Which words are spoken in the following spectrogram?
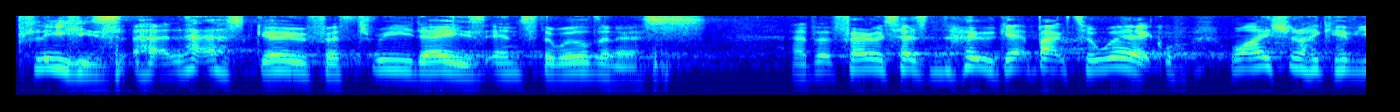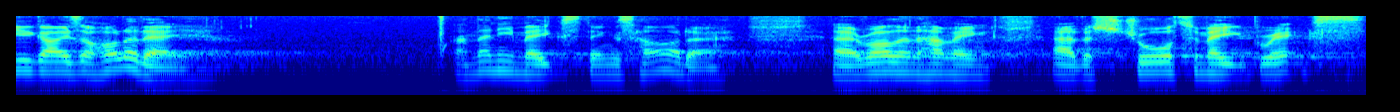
Please, uh, let us go for three days into the wilderness. Uh, but Pharaoh says, No, get back to work. Why should I give you guys a holiday? And then he makes things harder. Uh, rather than having uh, the straw to make bricks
